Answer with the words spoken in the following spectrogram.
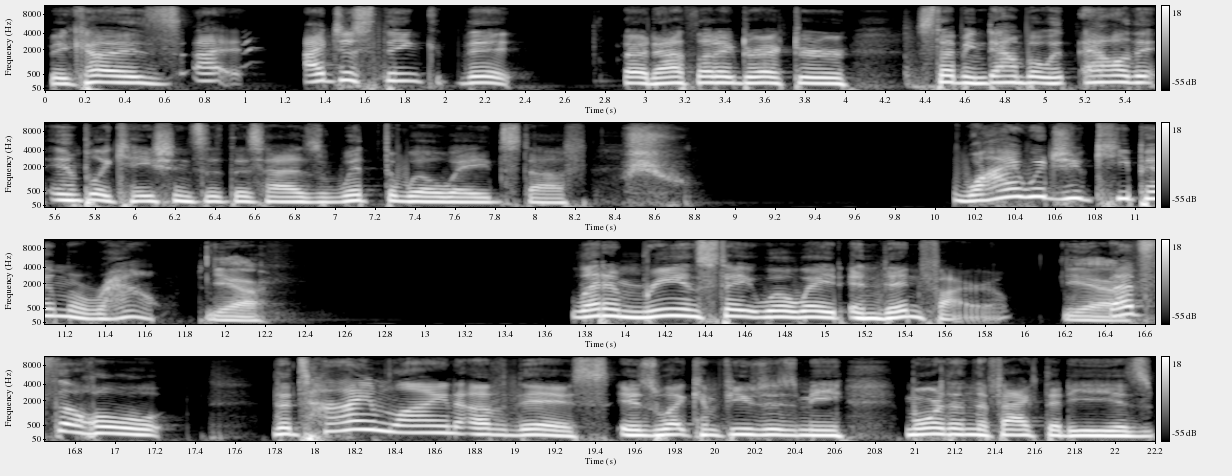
because I I just think that an athletic director stepping down, but with all the implications that this has with the Will Wade stuff, why would you keep him around? Yeah. Let him reinstate Will Wade and then fire him. Yeah. That's the whole. The timeline of this is what confuses me more than the fact that he is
